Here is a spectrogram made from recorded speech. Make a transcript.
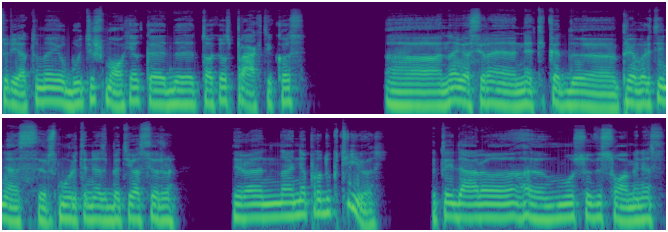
turėtume jau būti išmokę, kad tokios praktikos na, jos yra ne tik kad prievartinės ir smurtinės, bet jos ir yra na, neproduktyvios. Tai daro mūsų visuomenės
